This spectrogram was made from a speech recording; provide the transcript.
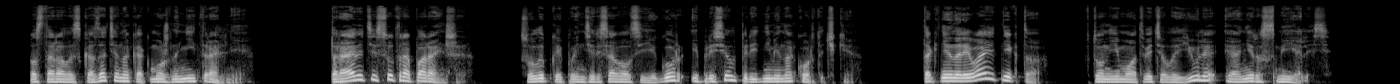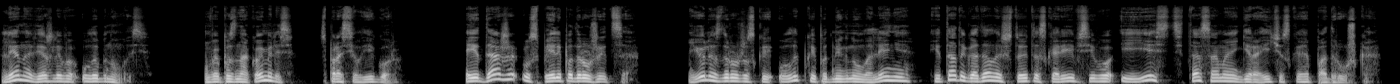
— постаралась сказать она как можно нейтральнее. «Травитесь с утра пораньше?» С улыбкой поинтересовался Егор и присел перед ними на корточке. «Так не наливает никто?» — в тон ему ответила Юля, и они рассмеялись. Лена вежливо улыбнулась. «Вы познакомились?» — спросил Егор. «И даже успели подружиться». Юля с дружеской улыбкой подмигнула Лене, и та догадалась, что это, скорее всего, и есть та самая героическая подружка.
